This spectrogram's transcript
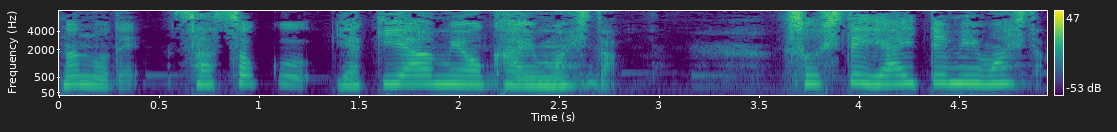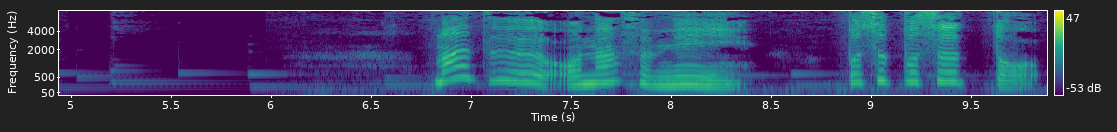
なので、早速焼き網を買いました。そして焼いてみました。まず、お茄子に、プスプスっと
